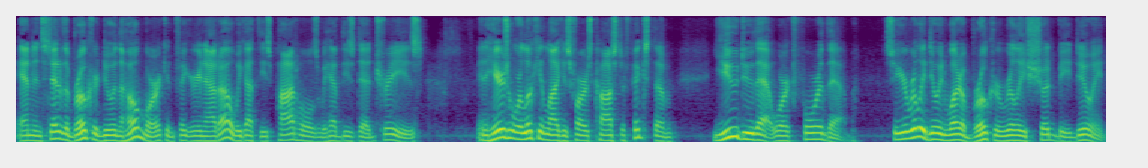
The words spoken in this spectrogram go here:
And instead of the broker doing the homework and figuring out, oh, we got these potholes, we have these dead trees, and here's what we're looking like as far as cost to fix them, you do that work for them. So you're really doing what a broker really should be doing.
